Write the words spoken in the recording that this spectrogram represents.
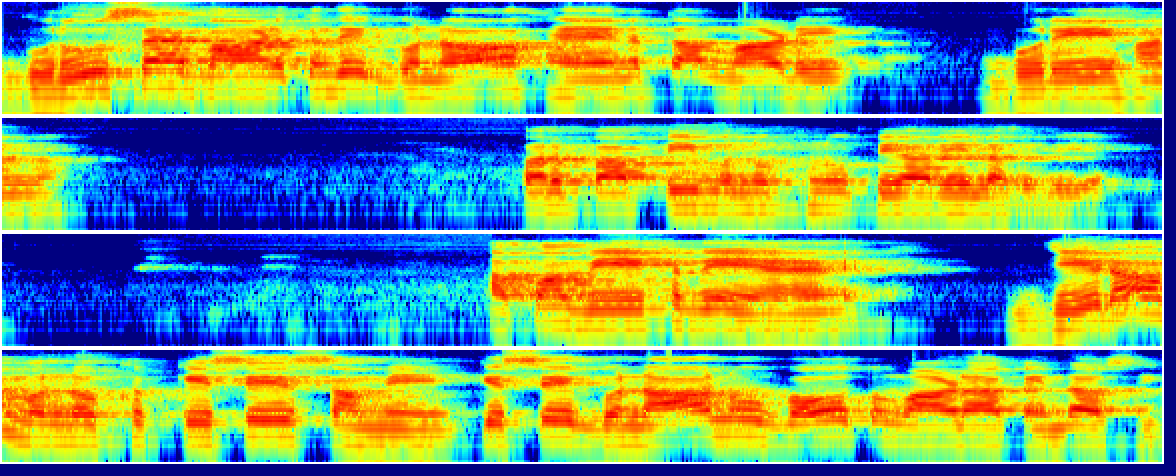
ਗੁਰੂ ਸਾਹਿਬਾਨ ਕਹਿੰਦੇ, ਗੁਨਾਹ ਹੈਨ ਤਾਂ ਮਾੜੇ, ਬੁਰੇ ਹਨ, ਪਰ ਪਾਪੀ ਮਨੁੱਖ ਨੂੰ ਪਿਆਰੇ ਲੱਗਦੇ ਆ ਆਪਾਂ ਵੇਖਦੇ ਆਂ, ਜਿਹੜਾ ਮਨੁੱਖ ਕਿਸੇ ਸਮੇਂ ਕਿਸੇ ਗੁਨਾਹ ਨੂੰ ਬਹੁਤ ਮਾੜਾ ਕਹਿੰਦਾ ਸੀ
